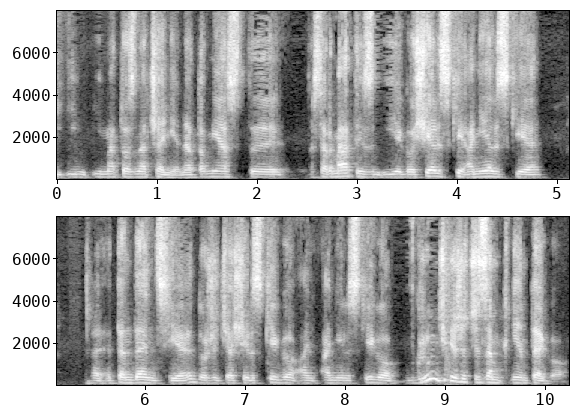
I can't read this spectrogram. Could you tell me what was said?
i, i ma to znaczenie. Natomiast e, sarmatyzm i jego sielskie, anielskie tendencje do życia sielskiego, anielskiego, w gruncie rzeczy zamkniętego,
